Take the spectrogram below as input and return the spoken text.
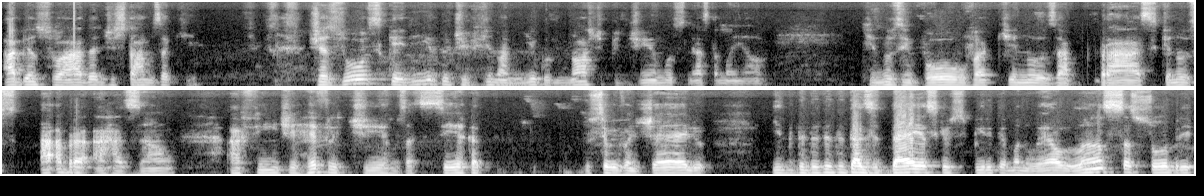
abençoada de estarmos aqui. Jesus, querido divino amigo, nós te pedimos nesta manhã que nos envolva, que nos abrace, que nos abra a razão, a fim de refletirmos acerca do seu evangelho e das ideias que o Espírito Emmanuel lança sobre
